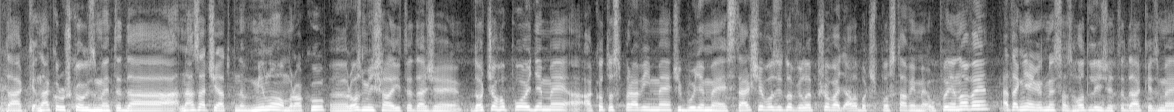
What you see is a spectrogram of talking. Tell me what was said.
Tak na krúžkoch sme teda na začiatku, v minulom roku, e, rozmýšľali teda, že do čoho pôjdeme a ako to spravíme, či budeme staršie vozidlo vylepšovať alebo či postavíme úplne nové. A tak nejak sme sa zhodli, že teda keď sme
